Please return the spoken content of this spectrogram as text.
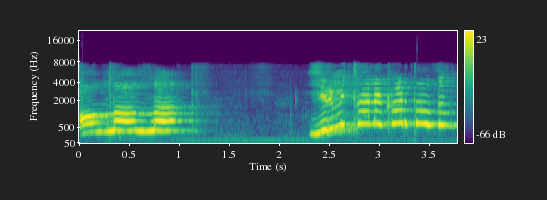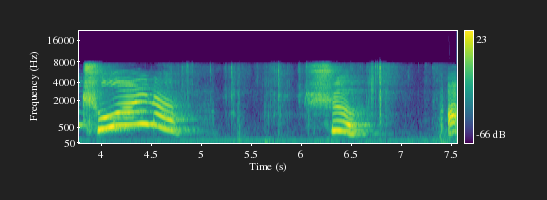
Allah Allah. 20 tane kart aldım. Çoğu aynı. Şu. A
